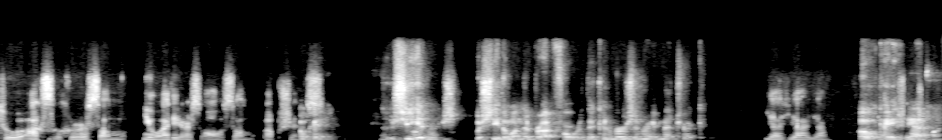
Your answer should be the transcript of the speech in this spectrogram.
to ask her some new ideas or some options. Okay. and She had, was she the one that brought forward the conversion rate metric? Yeah, yeah, yeah. Okay, she's yeah.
